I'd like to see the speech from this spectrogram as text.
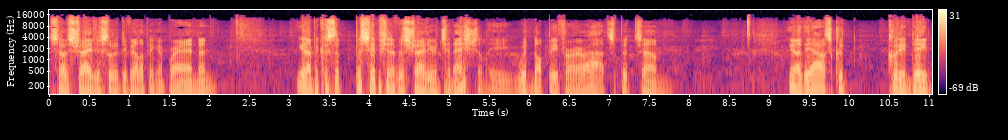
so Australia's sort of developing a brand, and you know, because the perception of Australia internationally would not be for our arts, but um, you know, the arts could could indeed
